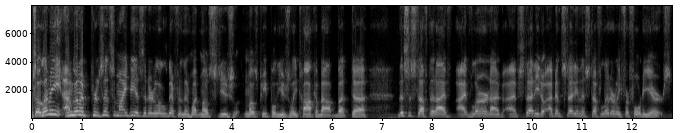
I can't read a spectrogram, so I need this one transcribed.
so let me. I'm going to present some ideas that are a little different than what most usually most people usually talk about. But uh, this is stuff that I've I've learned. I've I've studied. I've been studying this stuff literally for 40 years.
